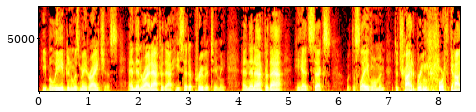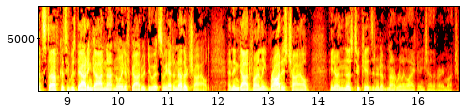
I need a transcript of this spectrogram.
he believed and was made righteous. And then right after that, he said, Prove it to me. And then after that, he had sex with the slave woman to try to bring forth God's stuff because he was doubting God, not knowing if God would do it. So he had another child. And then God finally brought his child, you know, and then those two kids ended up not really liking each other very much.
